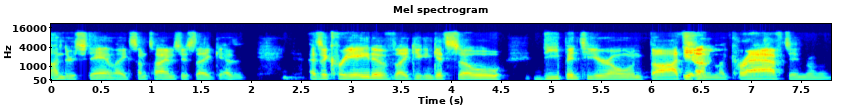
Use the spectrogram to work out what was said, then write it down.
understand. Like sometimes just like as as a creative, like you can get so deep into your own thoughts yeah. and like craft and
